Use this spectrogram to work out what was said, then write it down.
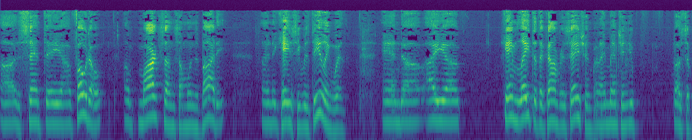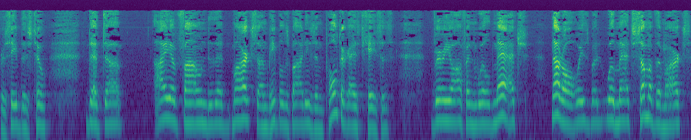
uh, sent a uh, photo of marks on someone's body in a case he was dealing with. And uh, I uh, came late to the conversation, but I mentioned you must have perceived this too, that uh, I have found that marks on people's bodies in poltergeist cases very often will match, not always, but will match some of the marks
